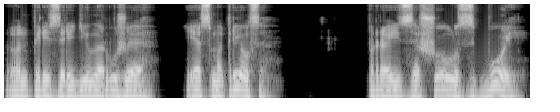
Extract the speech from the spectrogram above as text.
Он перезарядил оружие и осмотрелся. Произошел сбой.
